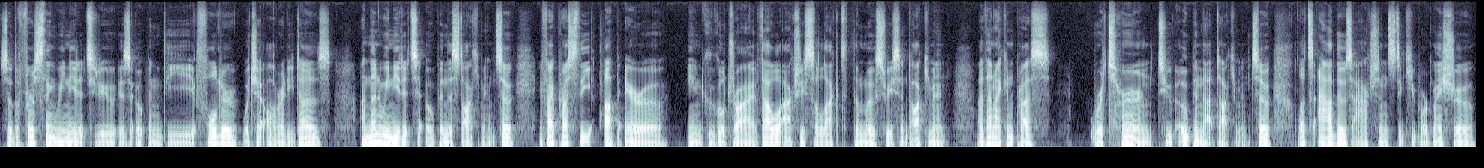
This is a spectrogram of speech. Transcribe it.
So the first thing we need it to do is open the folder, which it already does. And then we need it to open this document. So if I press the up arrow in Google Drive, that will actually select the most recent document. And then I can press return to open that document. So let's add those actions to Keyboard Maestro.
